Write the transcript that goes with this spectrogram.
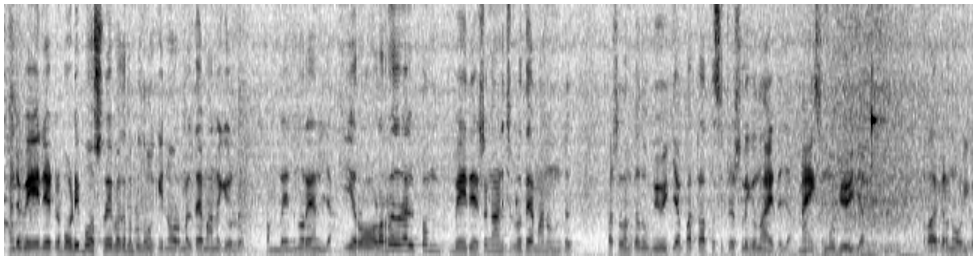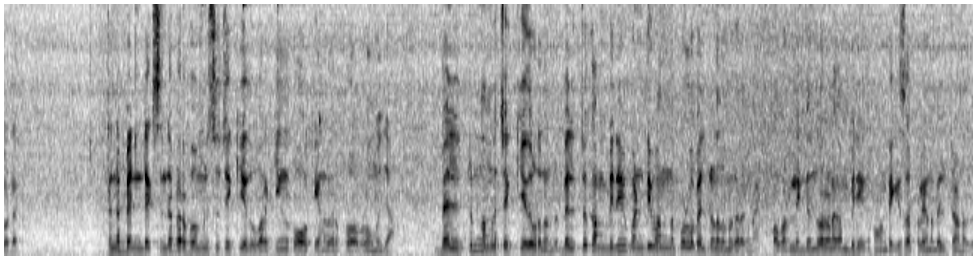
അതിന്റെ വേരിയേറ്റർ ബോഡി ബോസ് ഡ്രൈവ് ഒക്കെ നമ്മൾ നോക്കി. നോർമൽ തേമാനൊക്കെ ഉള്ളൂ. കംപ്ലൈന്റ് എന്ന് പറയാനില്ല. ഈ റോളർ ഒരല്പം വേരിയേഷൻ കാണിച്ചിട്ടുള്ള തേമാനം ഉണ്ട്. പക്ഷേ നമുക്കത് ഉപയോഗിക്കാൻ പറ്റാത്ത സിറ്റുവേഷനിലേക്കൊന്നും ആയിട്ടില്ല. മാക്സിമം ഉപയോഗിക്കാം. അപ്പോൾ അത് കിടന്ന് ഓടിക്കോട്ടെ. പിന്നെ ബെൻഡെക്സിന്റെ പെർഫോമൻസ് ചെക്ക് ചെയ്തു. വർക്കിംഗ് ഒക്കെ ഓക്കെയാണ് വേറെ പ്രോബ്ലം ഒന്നുമില്ല. ബെൽറ്റും നമ്മൾ ചെക്ക് ചെയ്ത് വിടുന്നുണ്ട്. ബെൽറ്റ് കമ്പനി വണ്ടി വന്നപ്പോൾ ഉള്ള ബെൽറ്റാണ് നമുക്ക് ഇറങ്ങുന്നത് പവർ ലിങ്ക് എന്ന് പറയുന്ന കമ്പനി ഹോണ്ടയ്ക്ക് സപ്ലൈ ചെയ്യുന്ന ബെൽറ്റാണത്.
